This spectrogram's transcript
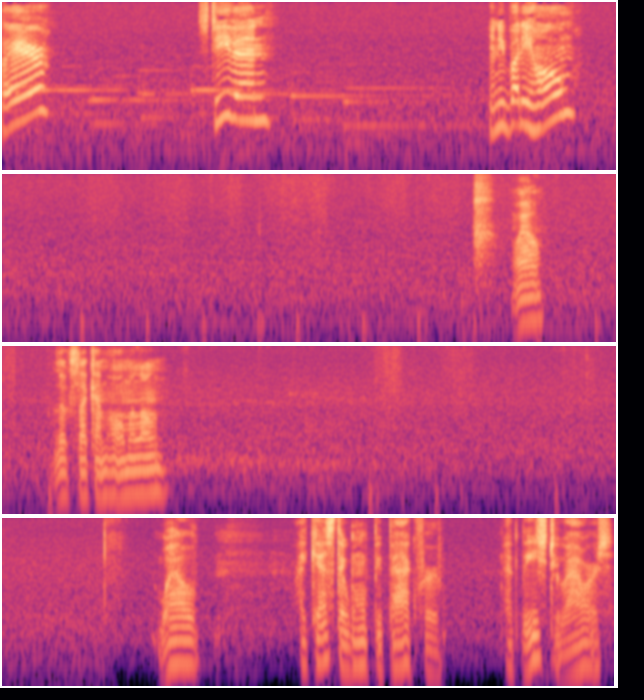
Claire? Stephen? Anybody home? Well, looks like I'm home alone. Well, I guess they won't be back for at least two hours.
